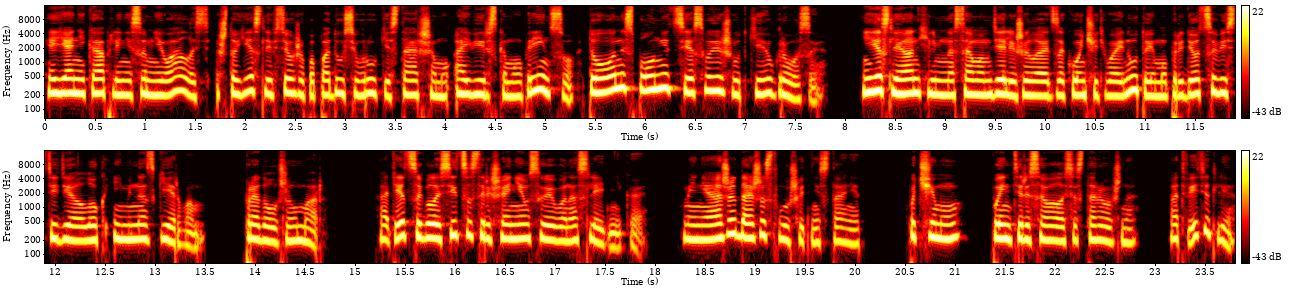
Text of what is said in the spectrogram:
И я ни капли не сомневалась, что если все же попадусь в руки старшему айвирскому принцу, то он исполнит все свои жуткие угрозы. Если Анхельм на самом деле желает закончить войну, то ему придется вести диалог именно с Гервом, продолжил Мар. Отец согласится с решением своего наследника. Меня же даже слушать не станет. Почему? Поинтересовалась осторожно. Ответит ли?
